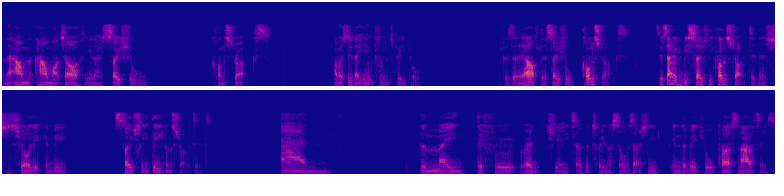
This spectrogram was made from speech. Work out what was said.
and how how much are you know social constructs, how much do they influence people? Because they are they're social constructs. So if something can be socially constructed, then surely it can be socially deconstructed. And the main differentiator between us all is actually individual personalities.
